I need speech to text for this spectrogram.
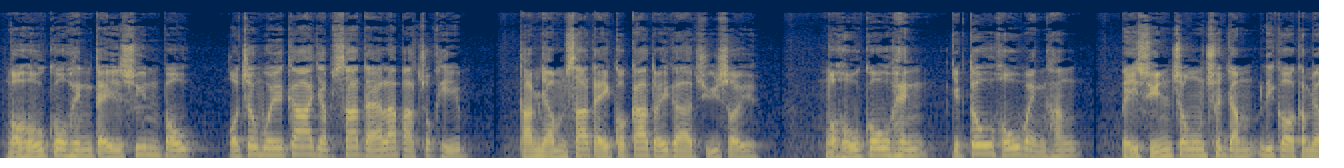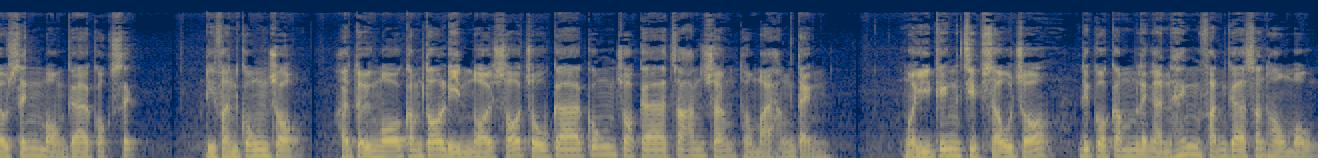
我好高兴地宣布，我将会加入沙特阿拉伯足协，担任沙地国家队嘅主帅。我好高兴，亦都好荣幸被选中出任呢个咁有声望嘅角色，呢份工作。系对我咁多年来所做嘅工作嘅赞赏同埋肯定，我已经接受咗呢个咁令人兴奋嘅新项目，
